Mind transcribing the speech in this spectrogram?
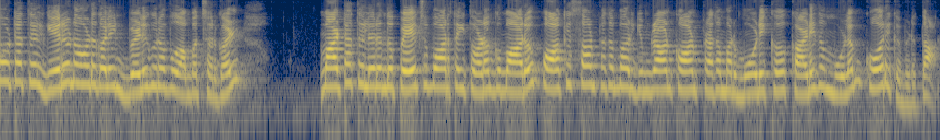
கூட்டத்தில் இரு நாடுகளின் வெளியுறவு அமைச்சர்கள் மட்டத்திலிருந்து பேச்சுவார்த்தை தொடங்குமாறு பாகிஸ்தான் பிரதமர் இம்ரான்கான் பிரதமர் மோடிக்கு கடிதம் மூலம் கோரிக்கை விடுத்தார்.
